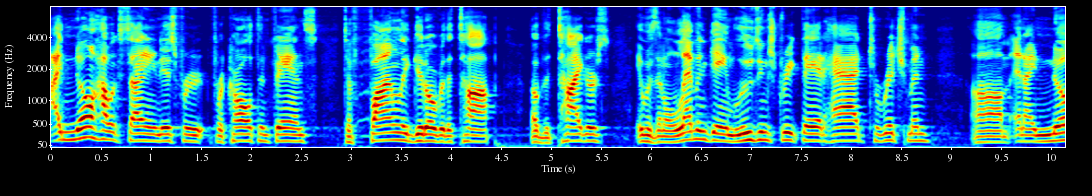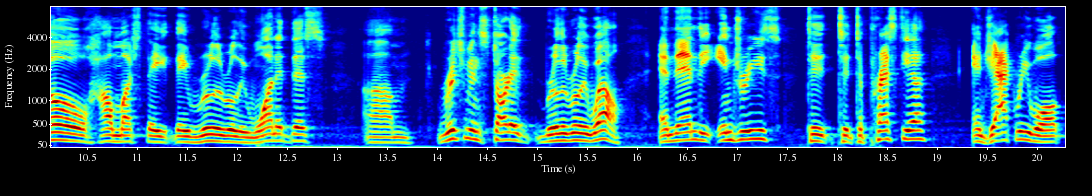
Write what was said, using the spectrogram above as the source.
I know how exciting it is for, for Carlton fans to finally get over the top of the Tigers. It was an 11 game losing streak they had had to Richmond. Um, and I know how much they, they really, really wanted this. Um, Richmond started really, really well. And then the injuries to, to, to Prestia and Jack Riewoldt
